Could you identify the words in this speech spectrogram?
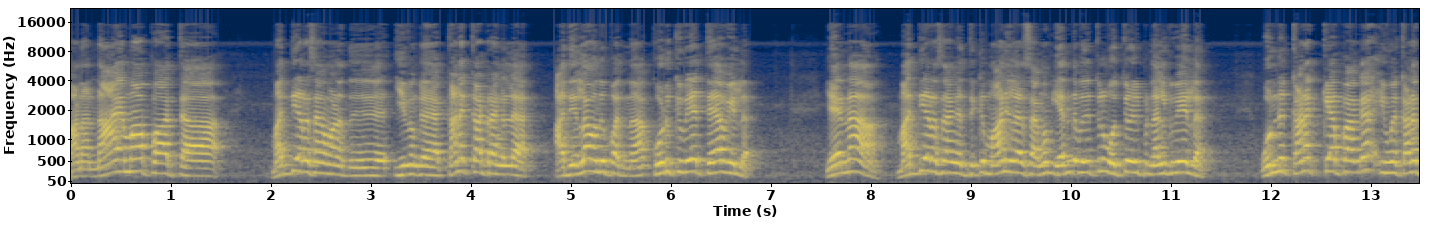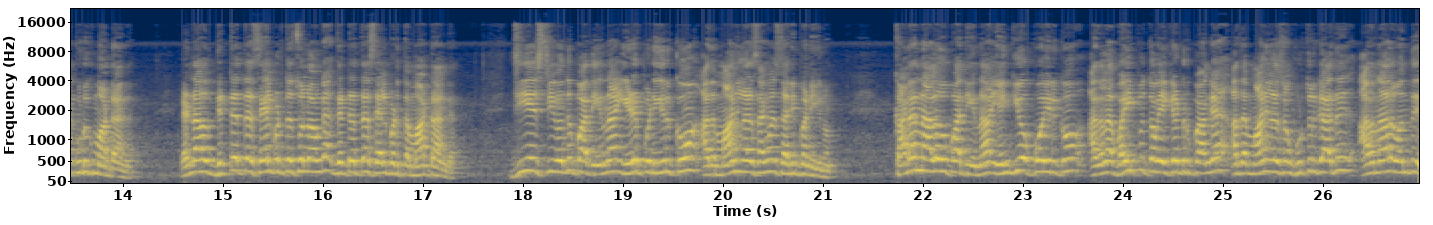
ஆனா நியாயமா பார்த்தா மத்திய அரசாங்கமானது இவங்க கணக்காட்டுறாங்கல்ல அதெல்லாம் வந்து பார்த்தீங்கன்னா கொடுக்கவே தேவையில்லை. ஏன்னா மத்திய அரசாங்கத்துக்கு மாநில அரசாங்கம் எந்த விதத்திலும் ஒத்துழைப்பு நல்கவே இல்லை. ஒன்று கணக்கு கேட்பாங்க இவங்க கணக்கு கொடுக்க மாட்டாங்க. ரெண்டாவது திட்டத்தை செயல்படுத்த சொல்லுவாங்க திட்டத்தை செயல்படுத்த மாட்டாங்க. ஜிஎஸ்டி வந்து பார்த்தீங்கன்னா இழப்பீடு இருக்கும் அது மாநில அரசாங்கம் சரி பண்ணிக்கணும். கடன் அளவு பார்த்தீங்கன்னா எங்கேயோ போயிருக்கும். அதெல்லாம் வைப்பு தொகை கேட்டிருப்பாங்க. அதை மாநில அரசாங்கம் கொடுத்துருக்காது. அதனால வந்து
